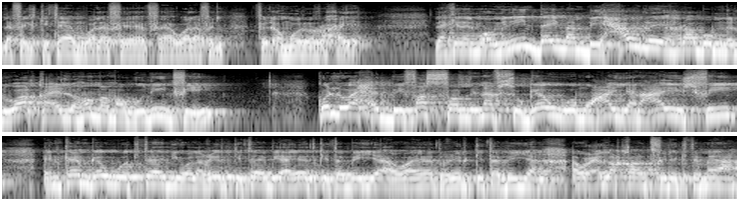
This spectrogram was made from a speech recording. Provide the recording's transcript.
لا في الكتاب ولا في ولا في في الأمور الروحية. لكن المؤمنين دايما بيحاولوا يهربوا من الواقع اللي هم موجودين فيه كل واحد بيفصل لنفسه جو معين عايش فيه إن كان جو كتابي ولا غير كتابي آيات كتابية أو آيات غير كتابية أو علاقات في الاجتماع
